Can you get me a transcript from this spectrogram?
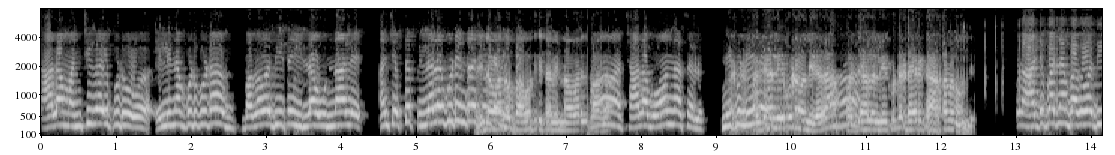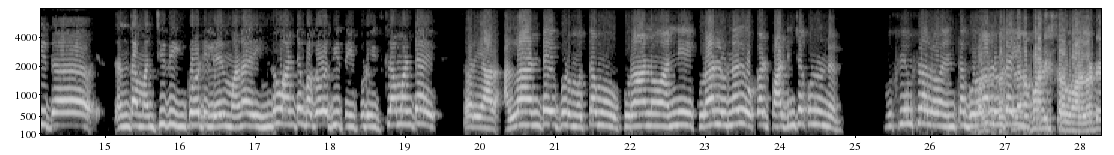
చాలా మంచిగా ఇప్పుడు వెళ్ళినప్పుడు కూడా భగవద్గీత ఇలా ఉండాలి అని చెప్తే పిల్లలకు కూడా ఇంట్రెస్ట్ భగవద్గీత చాలా బాగుంది అసలు. పద్యాలు లేకుండా ఉంది కదా. పద్యాలు లేకుండా డైరెక్ట్ అర్థమే ఉంది. ఇప్పుడు ఆటిపట్న భగవద్గీత అంత మంచిది ఇంకోటి లేదు. మన హిందూ అంటే భగవద్గీత. ఇప్పుడు ఇస్లాం అంటే సారీ అల్లా అంటే ఇప్పుడు మొత్తము ఖురాన్ అన్ని ఖురాన్లు ఉన్నది ఒక్కటి పాటించకుండా ఉండరు ముస్లింస్లలో ఎంత గురాలు ఉంటాయి? పాటిస్తారు వాళ్ళు. అంటే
